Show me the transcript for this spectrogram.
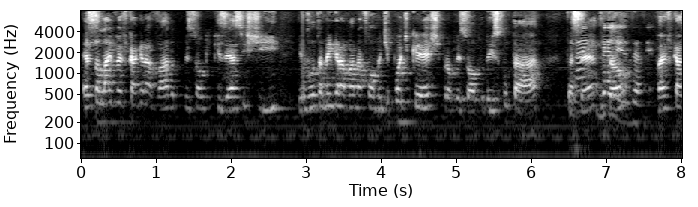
Essa live vai ficar gravada para o pessoal que quiser assistir. Eu vou também gravar na forma de podcast para o pessoal poder escutar. Tá certo? Então, vai, ficar,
